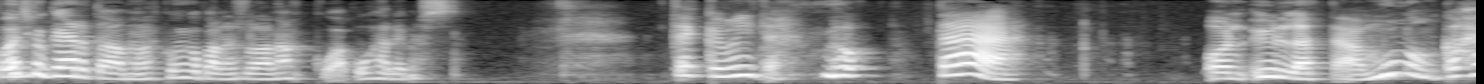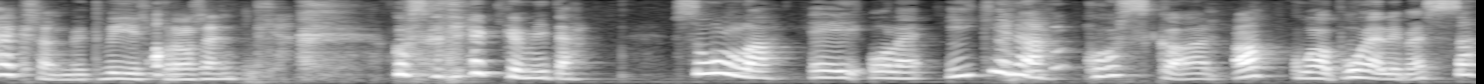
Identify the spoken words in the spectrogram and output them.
voitko kertoa mulle, kuinka paljon sulla on akkua puhelimessa? Tiedätkö mitä? No. Tää on yllättävää. Mulla on 85 prosenttia. Koska tiedätkö mitä? Sulla ei ole ikinä koskaan akkua puhelimessa.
